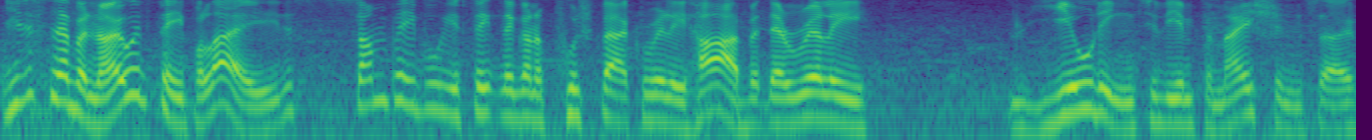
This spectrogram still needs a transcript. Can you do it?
You just never know with people, eh? You just some people you think they're gonna push back really hard, but they're really yielding to the information. So,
